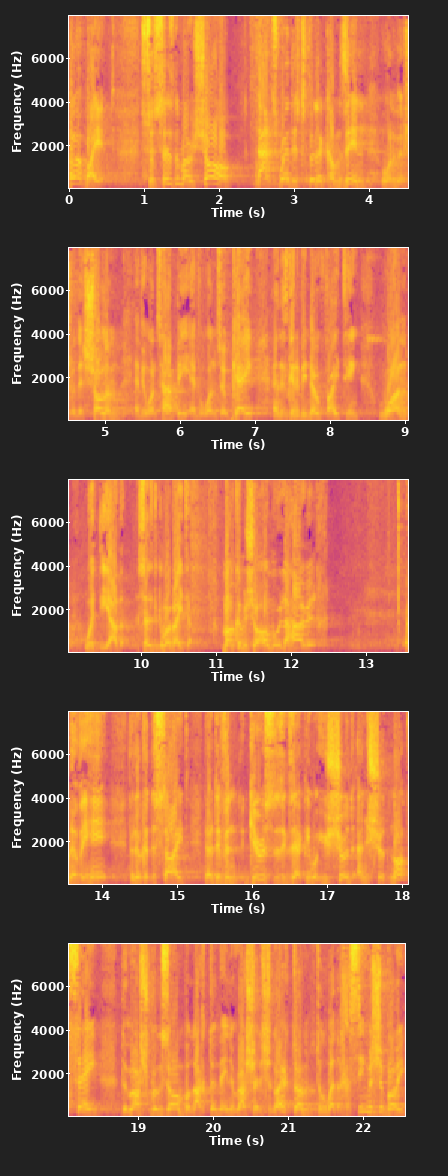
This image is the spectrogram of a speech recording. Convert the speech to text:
hurt by it. So says the Maharsha, that's where this tefillah comes in. We want to make sure there's shalom, everyone's happy, everyone's okay, and there's going to be no fighting one with the other. Says the Gemara Baita. Malkum sha'amu laharich. And over here, if you look at the side, there are different giruses exactly what you should and should not say. The Rosh, for example, Lachtom in Russia, Shalachtom, talking about the Chasima Shaboy.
